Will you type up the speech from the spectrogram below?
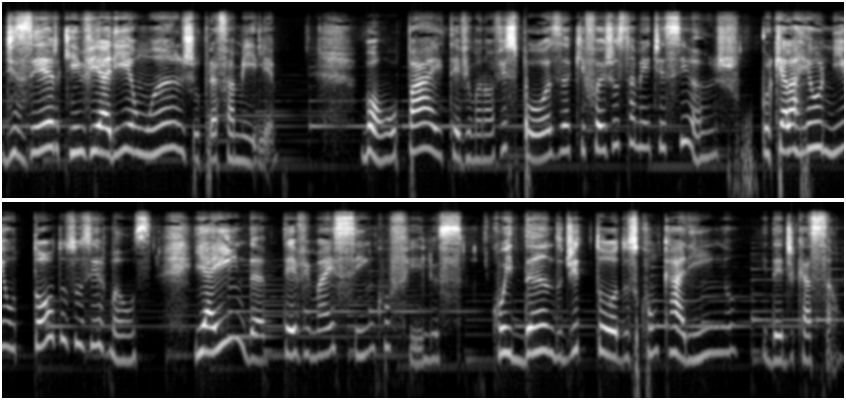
dizer que enviaria um anjo para a família. Bom, o pai teve uma nova esposa que foi justamente esse anjo, porque ela reuniu todos os irmãos e ainda teve mais cinco filhos, cuidando de todos com carinho e dedicação.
